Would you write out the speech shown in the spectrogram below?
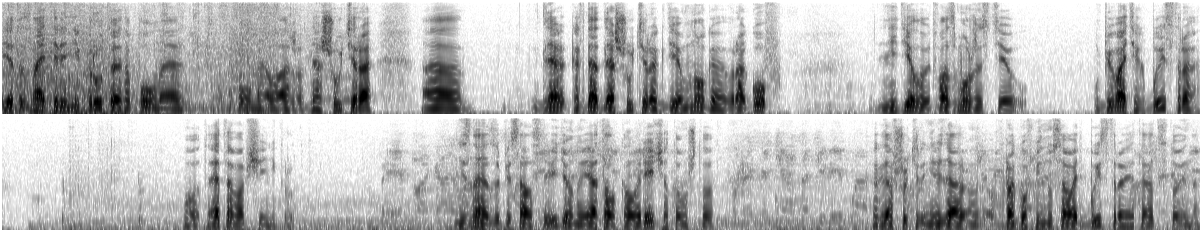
И это, знаете ли, не круто, это полная, полная лажа. Для шутера, э, для, когда для шутера, где много врагов, не делают возможности убивать их быстро, вот, это вообще не круто. Не знаю, записалось ли видео, но я толкал речь о том, что когда в шутере нельзя э, врагов минусовать быстро, это отстойно.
